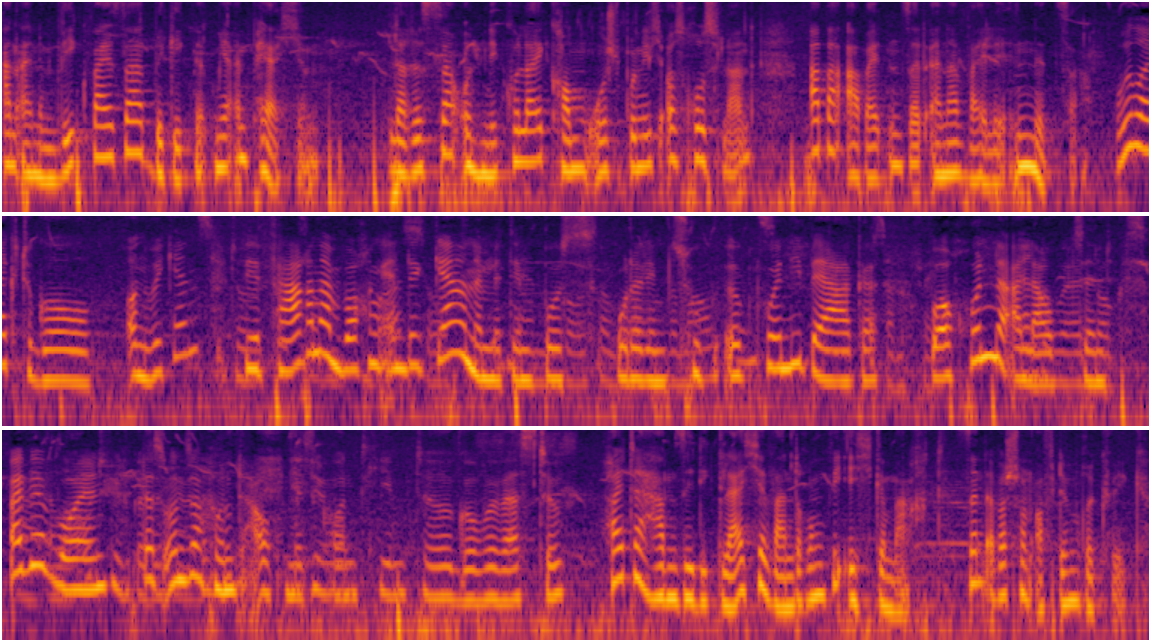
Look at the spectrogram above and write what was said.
An einem Wegweiser begegnet mir ein Pärchen. Larissa und Nikolai kommen ursprünglich aus Russland, aber arbeiten seit einer Weile in Nizza. Wir fahren am Wochenende gerne mit dem Bus oder dem Zug irgendwo in die Berge, wo auch Hunde erlaubt sind, weil wir wollen, dass unser Hund auch mitkommt. Heute haben sie die gleiche Wanderung wie ich gemacht, sind aber schon auf dem Rückweg.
